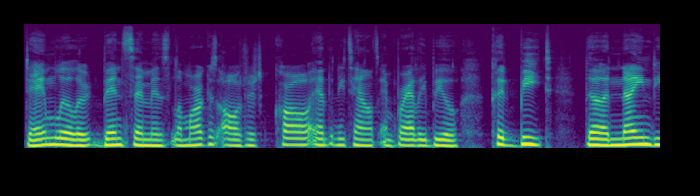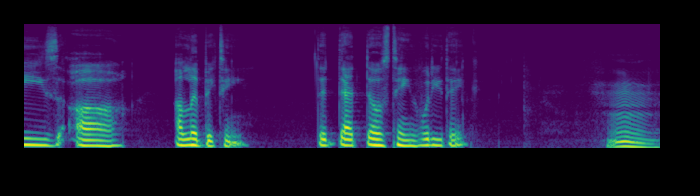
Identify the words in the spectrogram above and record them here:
Dame Lillard, Ben Simmons, LaMarcus Aldridge, Karl Anthony Towns, and Bradley Beal, could beat the '90s uh, Olympic team that that those teams. What do you think? Hmm.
